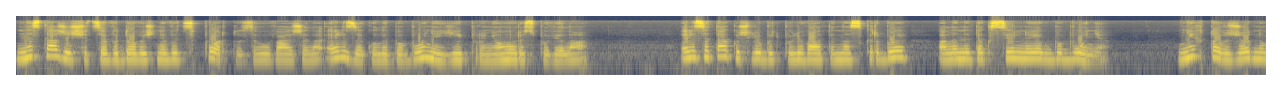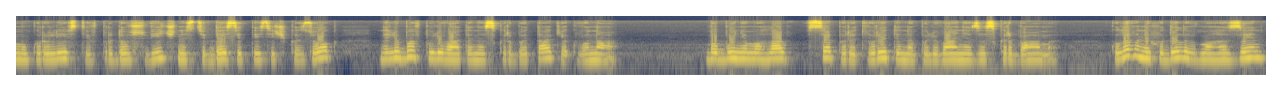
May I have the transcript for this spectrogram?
Не скаже, що це видовищний вид спорту, зауважила Ельза, коли бабуня їй про нього розповіла. Ельза також любить полювати на скарби, але не так сильно, як бабуня. Ніхто в жодному королівстві впродовж вічності в 10 тисяч казок не любив полювати на скарби так, як вона. Бабуня могла все перетворити на полювання за скарбами. Коли вони ходили в магазин,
